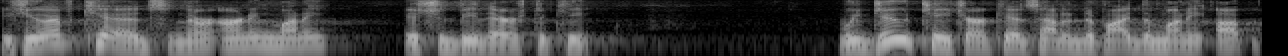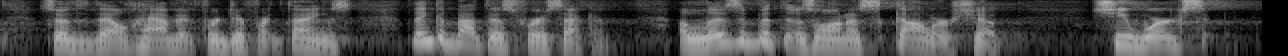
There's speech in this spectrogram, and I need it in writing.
If you have kids and they're earning money, it should be theirs to keep. We do teach our kids how to divide the money up so that they'll have it for different things. Think about this for a second. Elizabeth is on a scholarship. She works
